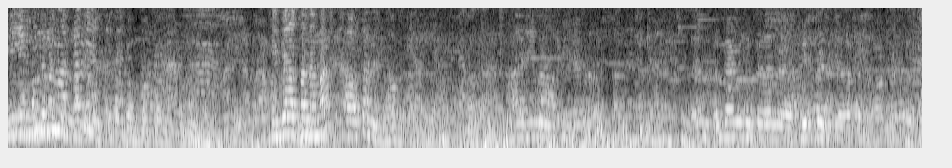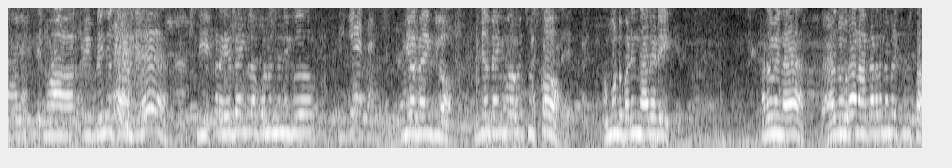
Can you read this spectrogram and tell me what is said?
ఇయర్ చించలు వస్తుందమ్మా వస్తుందండి ఇప్పుడు ఏం చేస్తామంటే నీకు ఇక్కడ ఏ బ్యాంకులో అకౌంట్ ఉంది నీకు? విజయ బ్యాంక్ విజయ బ్యాంకులో విజయ బ్యాంకులో చూసుకో. అమౌంట్ పడింది ఆల్రెడీ అర్థమైందా? నువ్వు రా నా కడ నెంబర్ చూపిస్తా.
